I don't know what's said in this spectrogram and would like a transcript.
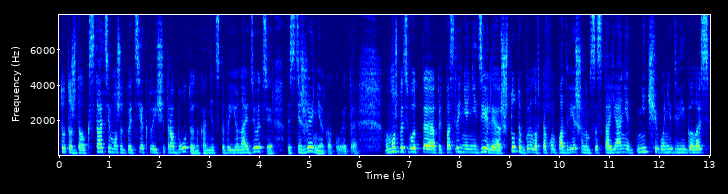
кто-то ждал. Кстати, может быть, те, кто ищет работу, наконец-то вы ее найдете, достижение какое-то. Может быть, вот э, предпоследняя неделя что-то было в таком подвешенном состоянии, ничего не двигалось,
